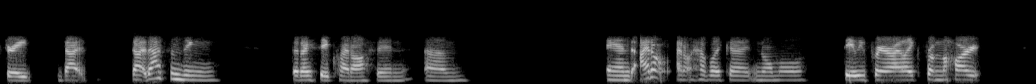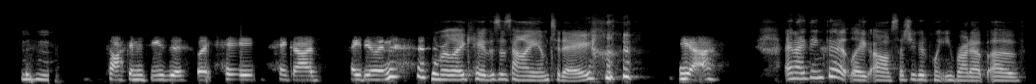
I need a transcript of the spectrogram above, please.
straight. That that that's something that I say quite often. Um, and I don't I don't have like a normal daily prayer. I like from the heart, mm-hmm. talking to Jesus, like, hey, hey God, how you doing? We're like, hey, this is how I am today. yeah. And I think that like, oh, such a good point you brought up of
